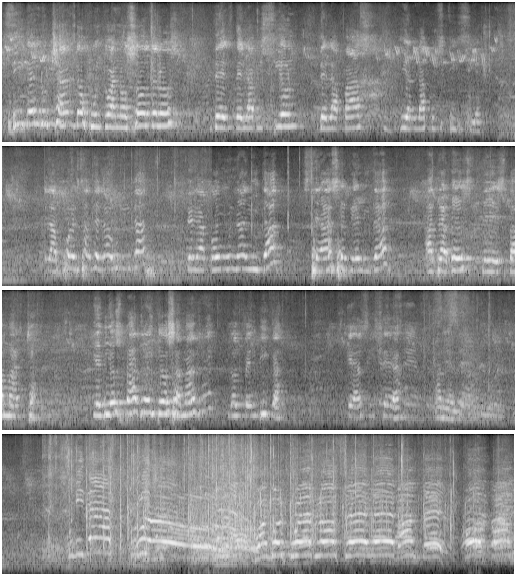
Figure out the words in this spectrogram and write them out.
siguen luchando junto a nosotros desde la visión de la paz y en la justicia. La fuerza de la unidad, de la comunalidad, se hace realidad a través de esta marcha. Que Dios Padre y Dios Madre los bendiga. Que así sea. Amén. ¡Unidad! Cuando el pueblo se levante por pan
